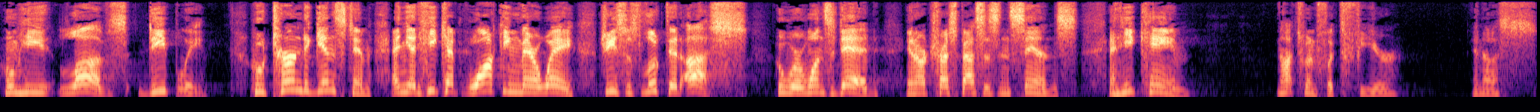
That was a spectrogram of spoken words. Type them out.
whom he loves deeply, who turned against him, and yet he kept walking their way. Jesus looked at us, who were once dead in our trespasses and sins, and he came not to inflict fear in us,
